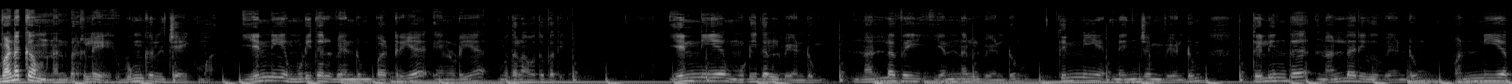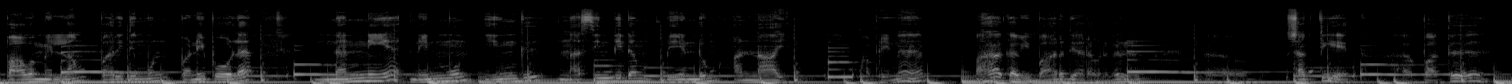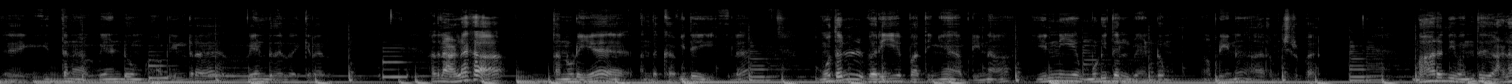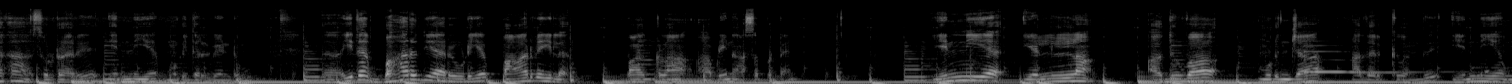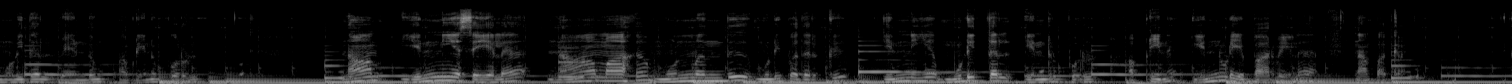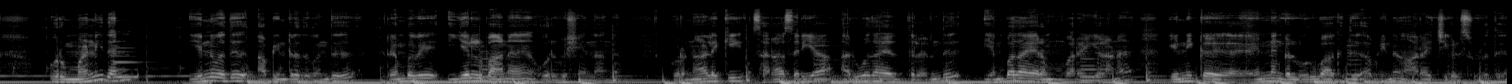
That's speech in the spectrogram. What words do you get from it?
வணக்கம் நண்பர்களே உங்கள் ஜெயக்குமார். எண்ணிய முடிதல் வேண்டும் பற்றிய என்னுடைய முதலாவது பதிவு. எண்ணிய முடிதல் வேண்டும் நல்லவை எண்ணல் வேண்டும் திண்ணிய நெஞ்சம் வேண்டும் தெளிந்த நல்லறிவு வேண்டும் பண்ணிய பாவமெல்லாம் பரிதிமுன் பணி போல நன்னிய நின்முன் இங்கு நசிந்திடம் வேண்டும் அன்னாய். அப்படின்னு மகாகவி பாரதியார் அவர்கள் சக்தியை பார்த்து இத்தனை வேண்டும் அப்படின்ற வேண்டுதல் வைக்கிறார். அதில் அழகா தன்னுடைய அந்த கவிதையில் முதல் வரியே பார்த்தீங்க அப்படின்னா எண்ணிய முடிதல் வேண்டும் அப்படின்னு ஆரம்பிச்சிருப்பார். பாரதி வந்து அழகா சொல்றாரு எண்ணிய முடிதல் வேண்டும். இதை பாரதியாருடைய பார்வையில் பார்க்கலாம் அப்படின்னு ஆசைப்பட்டேன். எண்ணிய எல்லாம் அதுவா முடிஞ்சா அதற்கு வந்து எண்ணிய முடிதல் வேண்டும் அப்படின்னு பொருள். நாம் எண்ணிய செயலை நாமாக முன்வந்து முடிப்பதற்கு எண்ணிய முடித்தல் என்று பொருள் அப்படின்னு என்னுடைய பார்வையில் நான் பார்க்குறேன். ஒரு மனிதன் எண்ணுவது அப்படின்றது வந்து ரொம்பவே இயல்பான ஒரு விஷயந்தாங்க. ஒரு நாளைக்கு சராசரியாக அறுபதாயிரத்துலேருந்து எண்பதாயிரம் வரையிலான எண்ணிக்கை எண்ணங்கள் உருவாகுது அப்படின்னு ஆராய்ச்சிகள் சொல்லுது.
